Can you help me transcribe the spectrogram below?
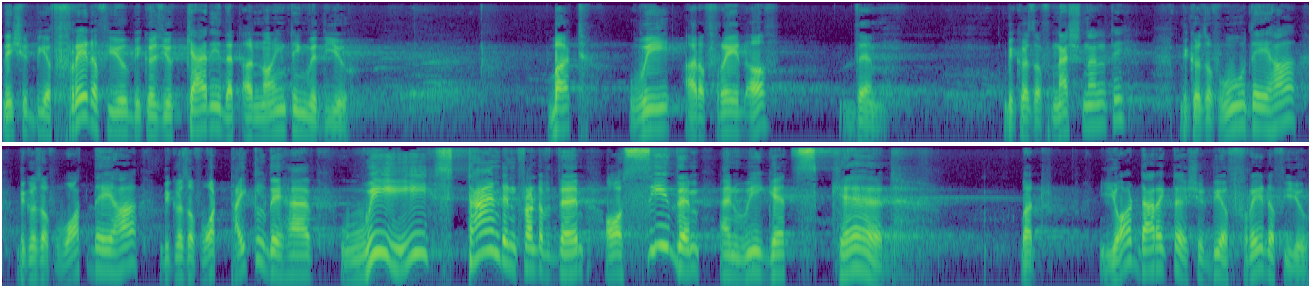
they should be afraid of you because you carry that anointing with you. But we are afraid of them because of nationality, because of who they are, because of what they are, because of what title they have. We stand in front of them or see them and we get scared. But your director should be afraid of you.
